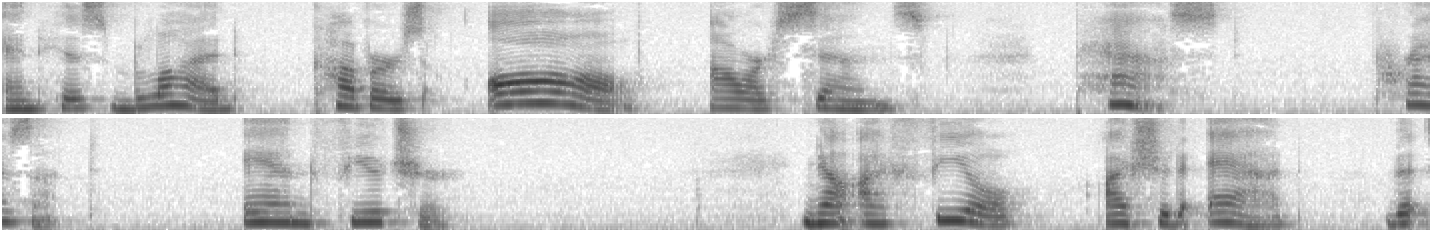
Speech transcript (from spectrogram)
and His blood covers all our sins, past, present, and future. Now, I feel I should add that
